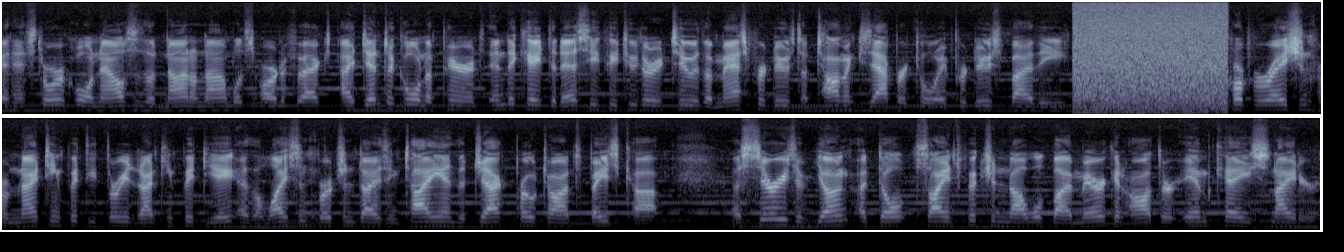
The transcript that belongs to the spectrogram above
and historical analysis of non-anomalous artifacts identical in appearance indicate that SCP-232 is a mass-produced atomic zapper toy produced by the Corporation from 1953 to 1958 as a licensed merchandising tie-in to Jack Proton Space Cop, a series of young adult science fiction novels by American author M. K. Snyder.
